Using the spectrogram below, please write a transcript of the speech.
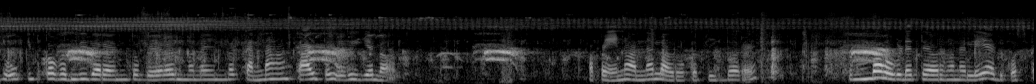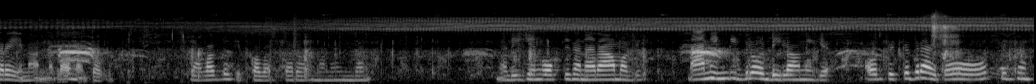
ಹೂ ಕಿತ್ಕೊ ಬಂದಿದ್ದಾರೆ ಅಂತ ಬೇರೆಯವ್ರ ಮನೆಯಿಂದ ಕನ್ನ ಕಾಯ್ತು ಹೂವಿಗೆ ನಾವು ಪಾಪ ಏನೂ ಅನ್ನಲ್ಲ ಅವರು ಕತ್ತಿದ್ದವ್ರೆ ತುಂಬ ಹೋಗ್ಬಿಡುತ್ತೆ ಅವ್ರ ಮನೇಲಿ ಅದಕ್ಕೋಸ್ಕರ ಏನೂ ಅನ್ನಲ್ಲ ಮತ್ತು ಯಾವಾಗಲೂ ಕಿತ್ಕೊ ಬರ್ತಾರೆ ಅವ್ರ ಮನೆಯಿಂದ. ನೋಡಿ ಈಗ ಹೆಂಗೆ ಹೋಗ್ತಿದ್ದಾನೆ ಆರಾಮಾಗಿ. ನಾನು ಹಿಂದಿದ್ರು ಅಡ್ಡಿಲ್ಲ ಅವನಿಗೆ. ಅವ್ರು ಸಿಕ್ಕಿದ್ರೆ ಆಯಿತು, ಹೋಗ್ತಿದ್ದಾನೆ.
